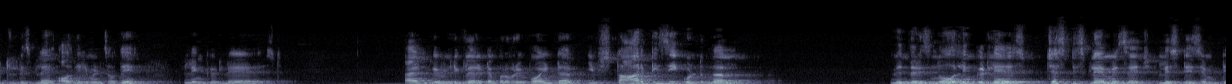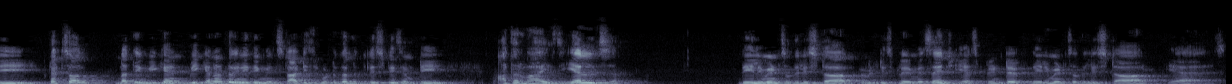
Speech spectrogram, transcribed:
it will display all the elements of the linked list and we will declare a temporary pointer. If start is equal to null when there is no linked list just display a message list is empty. That's all. Nothing. We can we cannot do anything. When start is equal to the list is empty. Otherwise else the elements of the list are we will display a message. Yes printf the elements of the list are yes.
